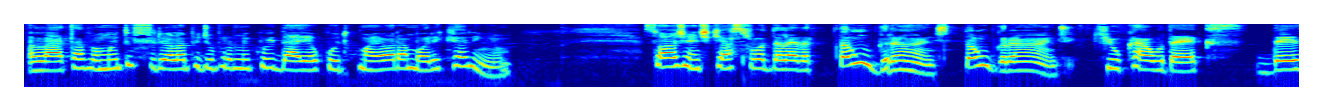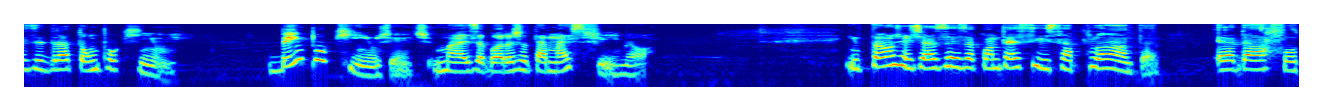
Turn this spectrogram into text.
lá tava muito frio, ela pediu para me cuidar e eu cuido com maior amor e carinho. Só, gente, que as flores dela era tão grande, tão grande, que o caldex desidratou um pouquinho. Bem pouquinho, gente, mas agora já tá mais firme, ó. Então, gente, às vezes acontece isso, a planta, ela dá uma flor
